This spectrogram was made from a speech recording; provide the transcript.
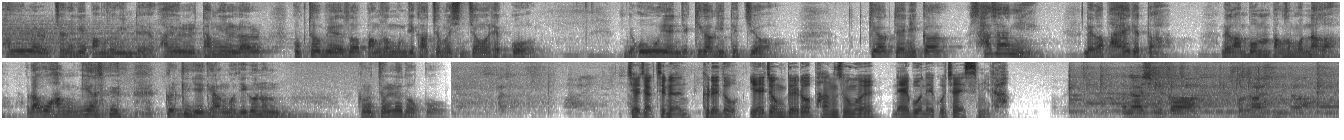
화요일 날 저녁에 방송인데 화요일 당일 날 국토부에서 방송금지 가처분 신청을 했고 근데 오후에 이제 기각이 됐죠. 기각되니까 사장이 내가 봐야겠다. 내가 안 보면 방송 못 나가 라고 한게 그렇게 얘기한 거지. 이거는 그런 전례도 없고. 제작진은 그래도 예정대로 방송을 내보내고자 했습니다. 안녕하십니까. 고생하십니다.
